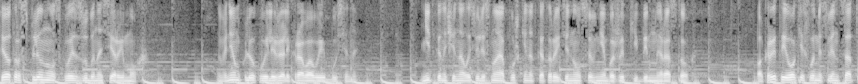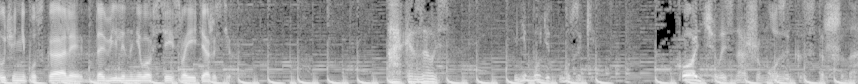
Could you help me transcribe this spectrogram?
Петр сплюнул сквозь зубы на серый мох. В нем клюквой лежали кровавые бусины. Нитка начиналась у лесной опушки, над которой тянулся в небо жидкий дымный росток. Покрытые окислами свинца тучи не пускали, давили на него всей своей тяжестью. А оказалось, не будет музыки. Кончилась наша музыка, старшина.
